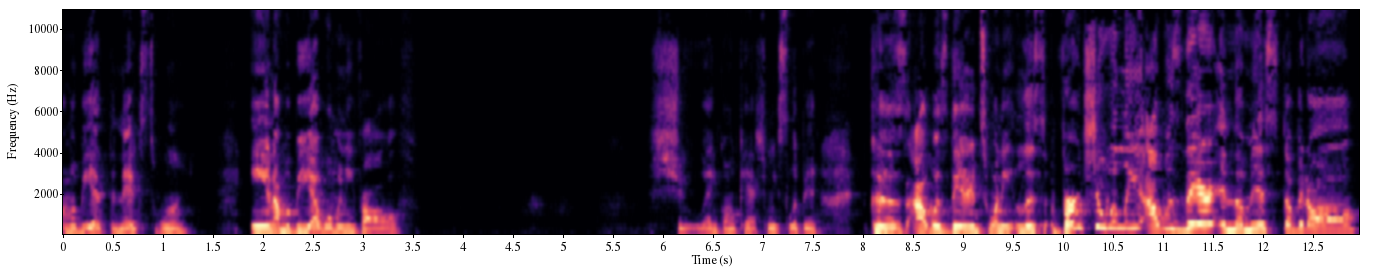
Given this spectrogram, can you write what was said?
I'm gonna be at the next one. And I'm gonna be at Woman Evolve. Shoot, ain't gonna catch me slipping. Cause I was there in 20 listen virtually, I was there in the midst of it all.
